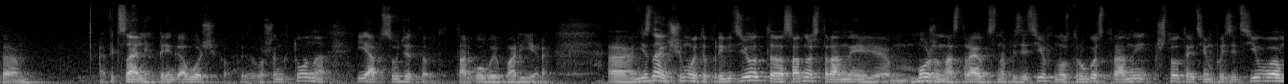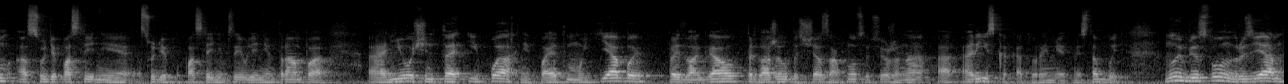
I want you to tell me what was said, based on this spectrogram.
э, официальных переговорщиков из Вашингтона и обсудит торговые барьеры. Э, не знаю, к чему это приведет. С одной стороны, можно настраиваться на позитив, но с другой стороны, что-то этим позитивом, а судя, последние, судя по последним заявлениям Трампа, Э, не очень-то и пахнет. Поэтому я бы предлагал, предложил бы сейчас замкнуться все же на а, рисках, которые имеют место быть. Ну и безусловно, друзья,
